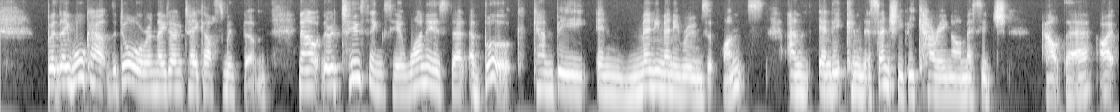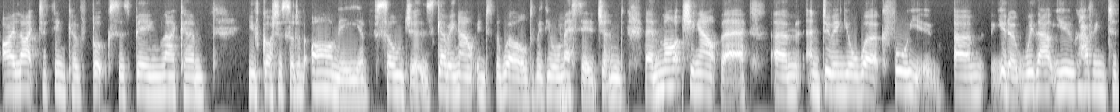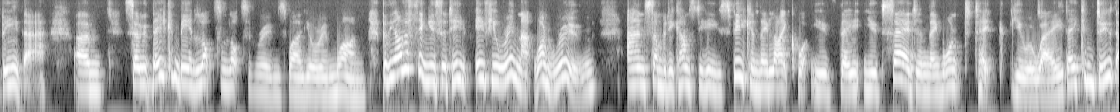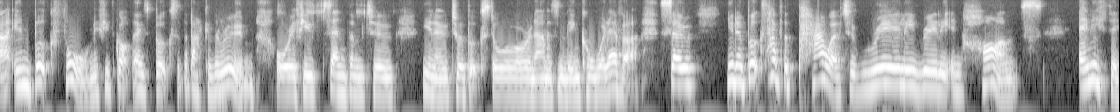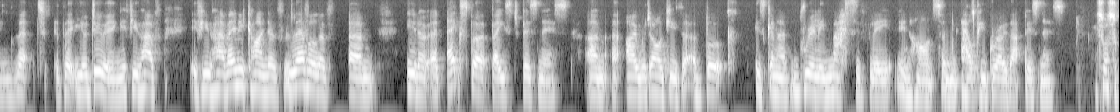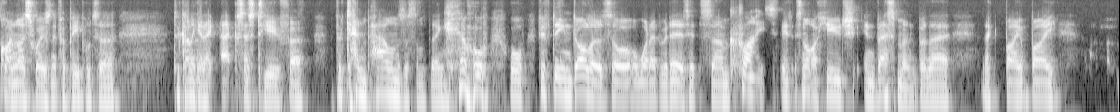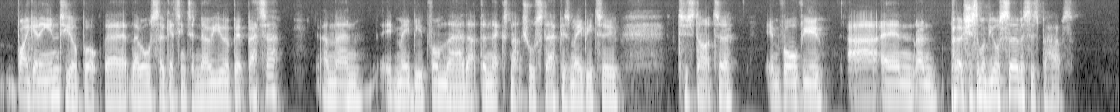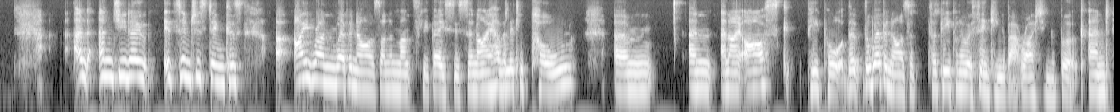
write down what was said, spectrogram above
but they walk out the door and they don't take us with them. Now, there are two things here. One is that a book can be in many, many rooms at once, and, and it can essentially be carrying our message out there. I, I like to think of books as being like um, you've got a sort of army of soldiers going out into the world with your message and they're marching out there um, and doing your work for you, um, you know, without you having to be there. Um, so they can be in lots and lots of rooms while you're in one. But the other thing is that if you're in that one room and somebody comes to hear you speak and they like what you've, they, you've said and they want to take you away, they can do that in book form if you've got those books at the back of the room or if you send them to you know, to a bookstore or an Amazon link or whatever. So, you know, books have the power to really, really enhance anything that that you're doing. If you have if you have any kind of level of um, you know an expert based business, um, I would argue that a book is going to really massively enhance and help you grow that business. It's also quite a nice way, isn't it, for people to to kind of get access to you for for ten pounds or something, or or fifteen dollars or, or, whatever it is. It's um quite. It's not a huge investment, but they're, they're by by by getting into your book, they're they're also getting to know you a bit better, and then it may be from there that the next natural step is maybe to to start to involve you uh, and and purchase some of your services, perhaps. And and you know it's interesting because I run webinars on a monthly basis, and I have a little poll, um, and and I ask people the, the webinars are for people who are thinking about writing a book and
